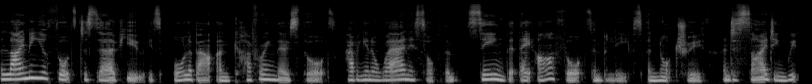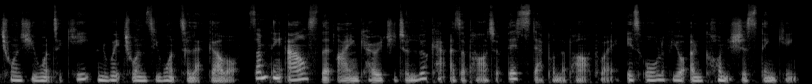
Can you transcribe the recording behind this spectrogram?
Aligning your thoughts to serve you is all about uncovering those thoughts, having an awareness of them, seeing that they are thoughts and beliefs and not truth, and deciding which ones you want to keep and which ones you want to let go of. Something else that I encourage you to look at as a part of this step on the pathway is all of your unconscious thinking.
